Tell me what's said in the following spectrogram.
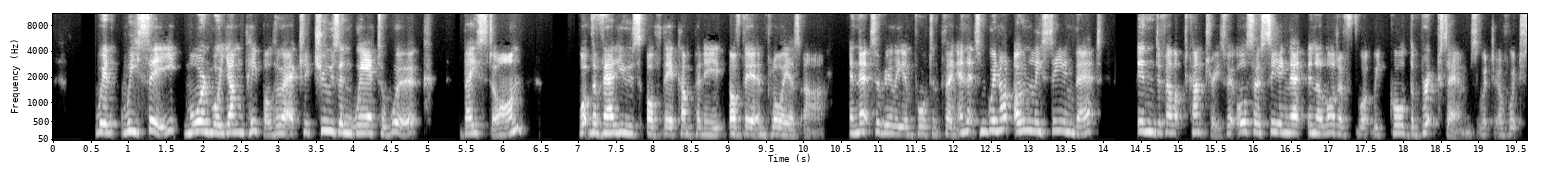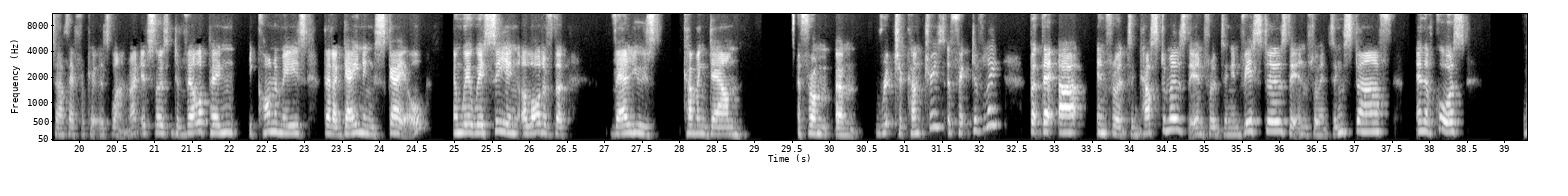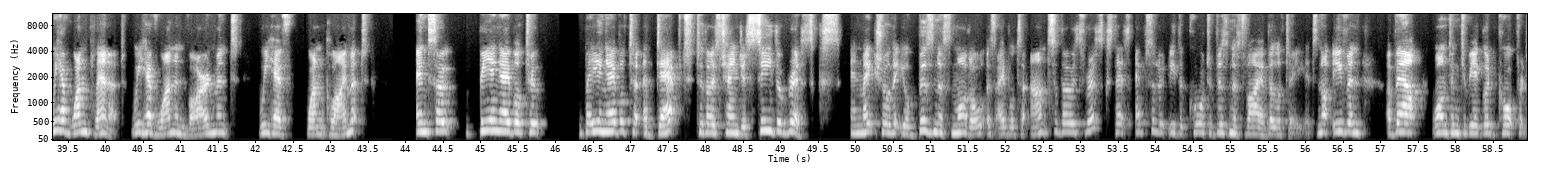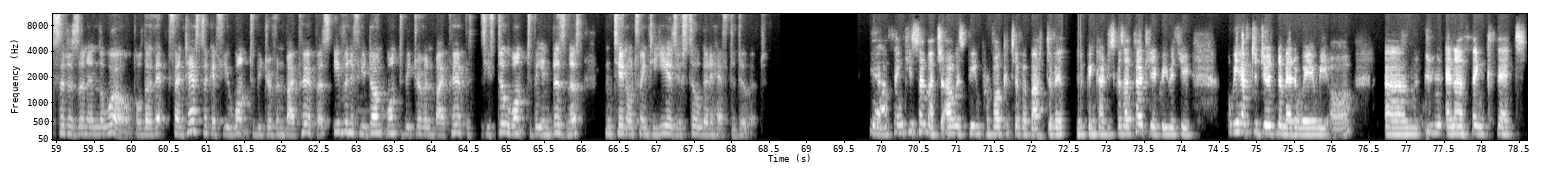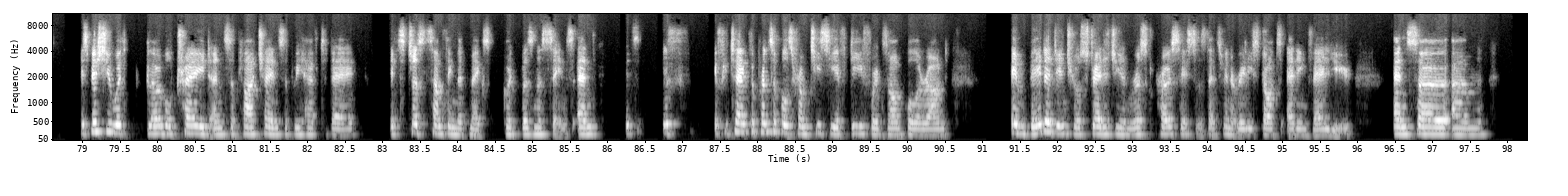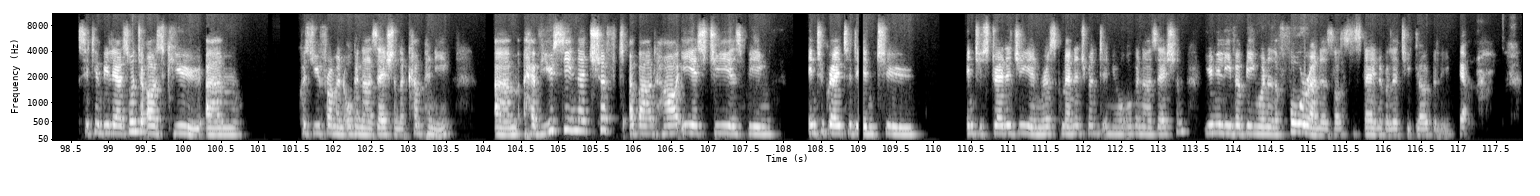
when we see more and more young people who are actually choosing where to work based on what the values of their company, of their employers are. And that's a really important thing. And it's we're not only seeing that in developed countries, we're also seeing that in a lot of what we call the BRICSAMs, which of which South Africa is one, right? It's those developing economies that are gaining scale and where we're seeing a lot of the values coming down from um, richer countries effectively, but that are influencing customers, they're influencing investors, they're influencing staff. And of course, we have one planet, we have one environment, we have one climate. And so being able to being able to adapt to those changes, see the risks, and make sure that your business model is able to answer those risks, that's absolutely the core to business viability. It's not even about wanting to be a good corporate citizen in the world, although that's fantastic if you want to be driven by purpose. Even if you don't want to be driven by purpose, you still want to be in business. In 10 or 20 years, you're still going to have to do it. Yeah, thank you so much. I was being provocative about developing countries because I totally agree with you. We have to do it no matter where we are. Um, and I think that, especially with global trade and supply chains that we have today, it's just something that makes good business sense. And it's if if you take the principles from TCFD, for example, around embedded into your strategy and risk processes, that's when it really starts adding value. And so um, Sithembile, I just want to ask you, because um, you're from an organization, a company, um, have you seen that shift about how ESG is being integrated into into strategy and risk management in your organization? Unilever being one of the forerunners of sustainability globally. Yeah,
